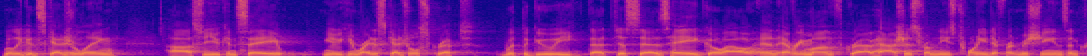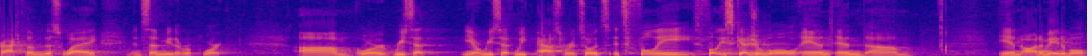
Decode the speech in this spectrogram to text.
really good scheduling. Uh, so you can say, you know, you can write a schedule script with the GUI that just says, hey, go out and every month grab hashes from these 20 different machines and crack them this way and send me the report. Um, or reset, you know, reset weak password. So it's, it's fully, fully schedulable and, and um, and automatable.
